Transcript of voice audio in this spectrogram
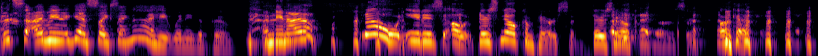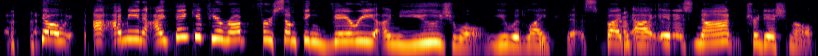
What's, i mean again it's like saying oh, i hate winnie the pooh. I mean i don't no it is oh there's no comparison. There's no comparison. Okay so I, I, mean i think if you're up for something very unusual you would like this but okay. uh, it is not traditional.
